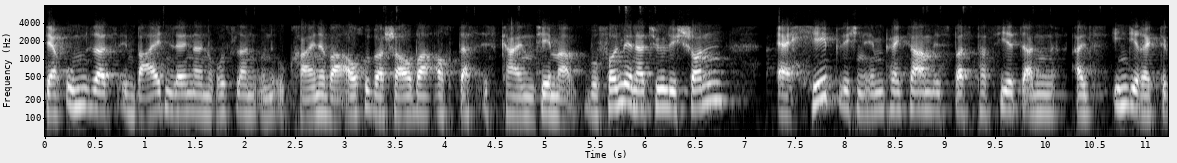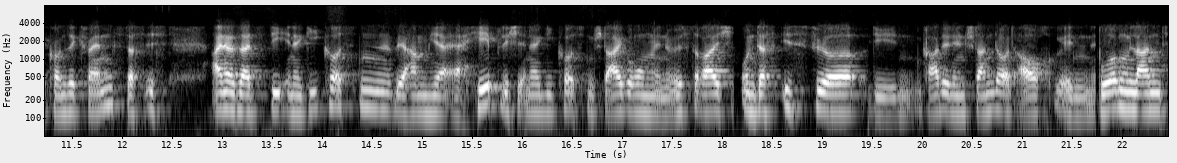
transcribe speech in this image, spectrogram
Der Umsatz in beiden Ländern, Russland und Ukraine, war auch überschaubar. Auch das ist kein Thema. Wovon wir natürlich schon erheblichen Impact haben, ist, was passiert dann als indirekte Konsequenz. Das ist einerseits die Energiekosten. Wir haben hier erhebliche Energiekostensteigerungen in Österreich und das ist für die, gerade den Standort auch in Burgenland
